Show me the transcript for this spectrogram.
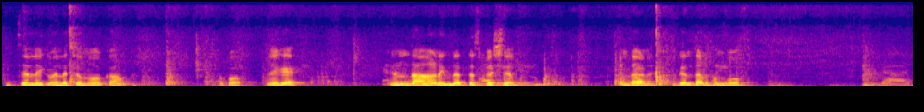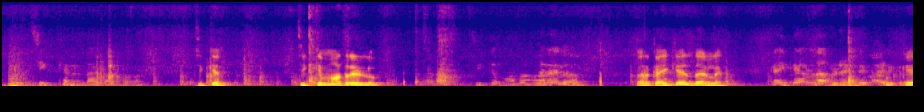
കിച്ചണിലേക്ക് മെല്ലെ ചെന്ന് നോക്കാം. അപ്പോൾ മേഘേ എന്താണ് ഇന്നത്തെ സ്പെഷ്യൽ? എന്താണ്? ഇതെന്താണ് സംഭവം? ചിക്കൻ ഉണ്ടാക്കാൻ പോകാം ചിക്കൻ. ചിക്കൻ മാത്രമേ ഉള്ളൂ. ചിക്കൻ മാത്രം പോരല്ലോ വേറെ കഴിക്കാൻ എന്താ ഉള്ളത് ഓക്കെ.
